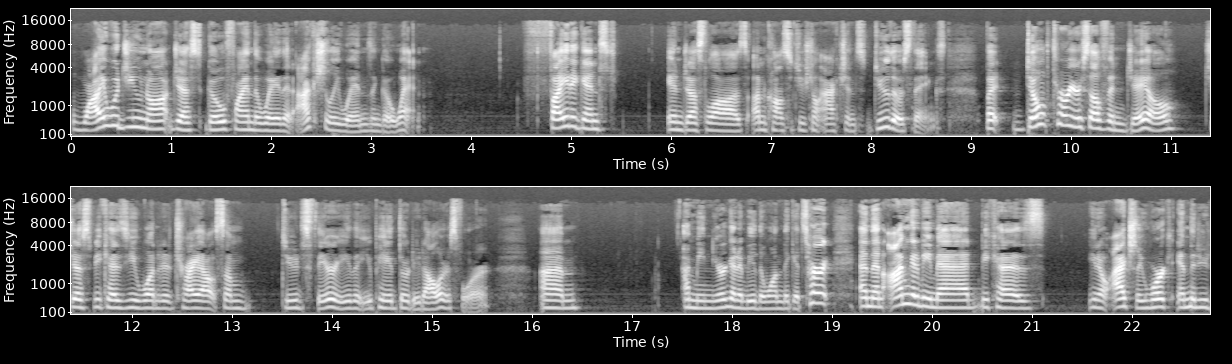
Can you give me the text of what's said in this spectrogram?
why would you not just go find the way that actually wins and go win? Fight against unjust laws, unconstitutional actions, do those things. But don't throw yourself in jail just because you wanted to try out some dude's theory that you paid $30 for. Um, I mean, you're going to be the one that gets hurt, and then I'm going to be mad because you know, I actually work in the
